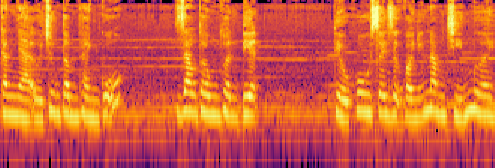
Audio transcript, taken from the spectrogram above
Căn nhà ở trung tâm thành cũ giao thông thuận tiện. Tiểu khu xây dựng vào những năm 90.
